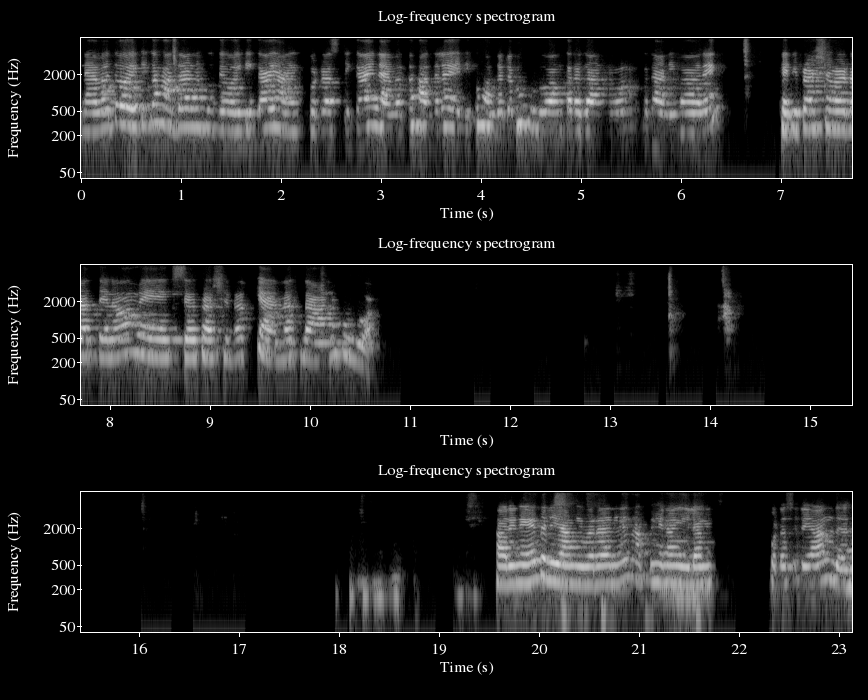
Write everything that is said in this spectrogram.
නැවත ওই ටික හදන්න පුතේ ওই ටිකයි අනෙක් කොටස් ටිකයි නැවත හදලා ඒ ටික හොඳටම පුළුවන් කරගන්න ඕන මොකද අනිවාර්යෙන් කෙටි ප්‍රශ්න වලටත් එනවා මේ එක්සෙල් ප්‍රශ්නටත් කැලලක් දාන්න පුළුවන් හරි නේද ලියන් ඉවරයි නේද? අපි එහෙනම් ඊළඟ කොටසට යන්න.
